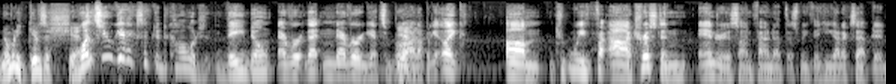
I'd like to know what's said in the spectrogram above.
Nobody gives a shit. Once you get accepted to college, they don't ever. That never gets brought Yeah. up again. Like, um, we uh, Tristan Andrea's son found out this week that he got accepted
